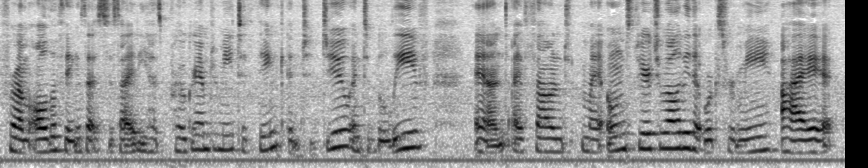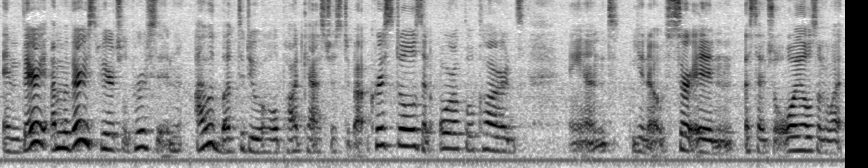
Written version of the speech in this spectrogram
from all the things that society has programmed me to think and to do and to believe and I found my own spirituality that works for me. I am very I'm a very spiritual person. I would love to do a whole podcast just about crystals and oracle cards and, you know, certain essential oils and what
